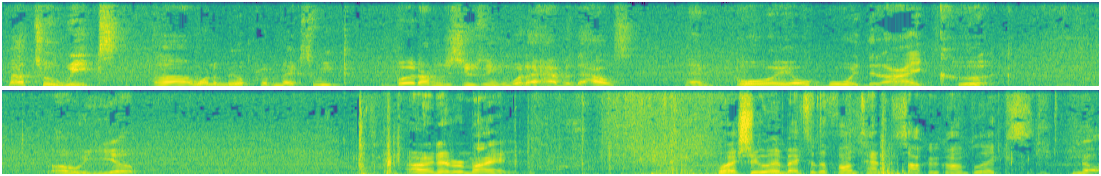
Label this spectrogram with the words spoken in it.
about two weeks. Uh, I want to meal prep next week, but I'm just using what I have at the house. And boy, oh boy, did I cook! Oh yup. All right, never mind. We're actually going back to the Fontana Soccer Complex. No.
